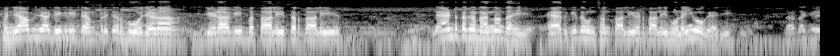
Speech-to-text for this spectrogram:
50-50 ਡਿਗਰੀ ਟੈਂਪਰੇਚਰ ਹੋ ਜਾਣਾ ਜਿਹੜਾ ਕਿ 42 43 ਐਂਡ ਤੱਕ ਰਹਿੰਦਾ ਹੁੰਦਾ ਸੀ। ਐਤਕੀ ਤਾਂ ਹੁਣ 47 48 ਹੋਣਾ ਹੀ ਹੋ ਗਿਆ ਜੀ। ਲੱਗਦਾ ਕਿ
